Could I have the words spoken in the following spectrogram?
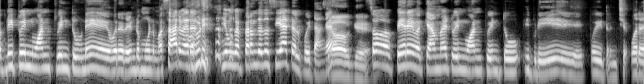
அப்படி ட்வின் ஒன் ட்வின் டூனே ஒரு ரெண்டு மூணு மாசம் சார் வேற இவங்க பிறந்ததும் சியாட்டல் போயிட்டாங்க. ஸோ பேரே வைக்காம ட்வின் ஒன் ட்வின் டூ இப்படி போயிட்டு இருந்துச்சு. ஒரு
